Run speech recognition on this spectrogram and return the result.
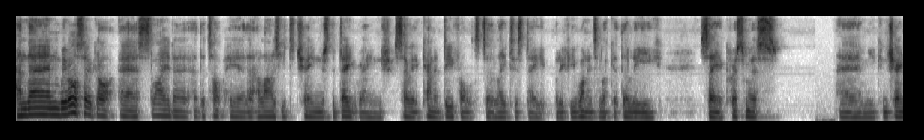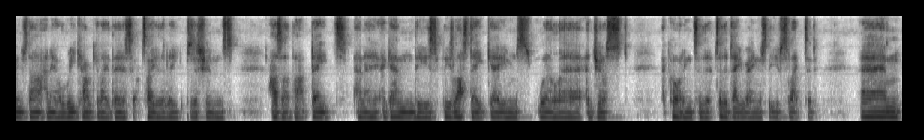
and then we've also got a slider at the top here that allows you to change the date range. So it kind of defaults to the latest date. But if you wanted to look at the league, say at Christmas, um, you can change that and it'll recalculate this. It'll tell you the league positions as at that date. And uh, again, these these last eight games will uh, adjust according to the to the date range that you've selected. Um,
